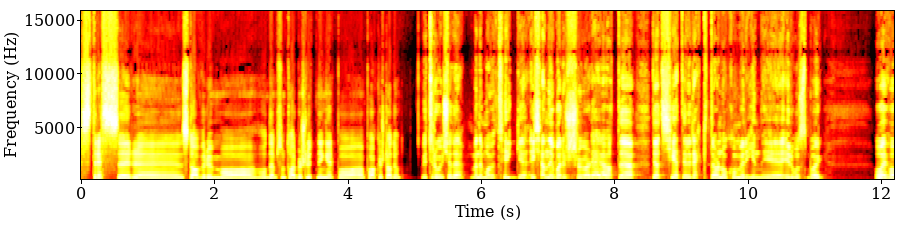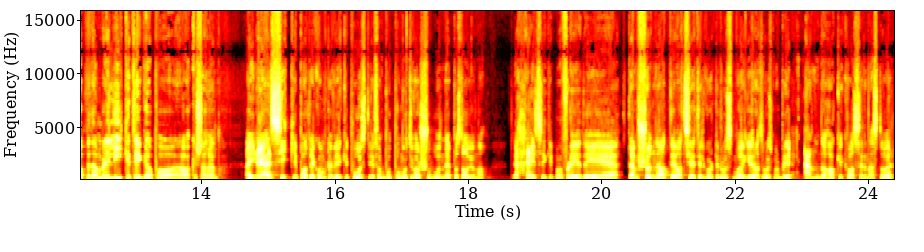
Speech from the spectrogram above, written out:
stresser eh, Stavrum og, og, dem som tar beslutninger på, på Aker stadion? Vi tror ikke det, men det må jo trigge. Jeg kjenner jo bare sjøl at eh, det at Kjetil Rekdal nå kommer inn i, i, Rosenborg Og jeg håper de blir like trigga på Aker stadion. Ja. Jeg er sikker på at det kommer til å virke positivt på motivasjonen nede på stadion. da. Det er jeg helt sikker på. fordi er, De skjønner at det at Kjetil går til Rosenborg, gjør at Rosenborg blir enda hakket kvassere neste år.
